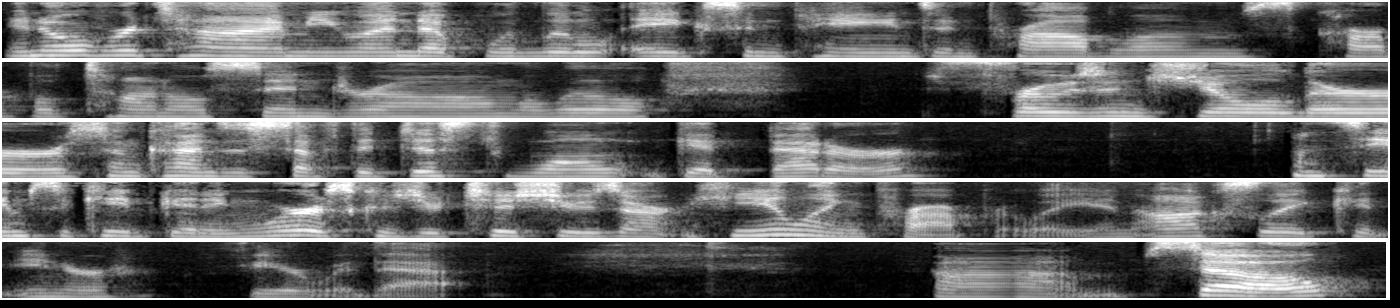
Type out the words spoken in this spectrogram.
And over time, you end up with little aches and pains and problems, carpal tunnel syndrome, a little frozen shoulder or some kinds of stuff that just won't get better. And seems to keep getting worse because your tissues aren't healing properly and oxalate can interfere with that. Um, so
